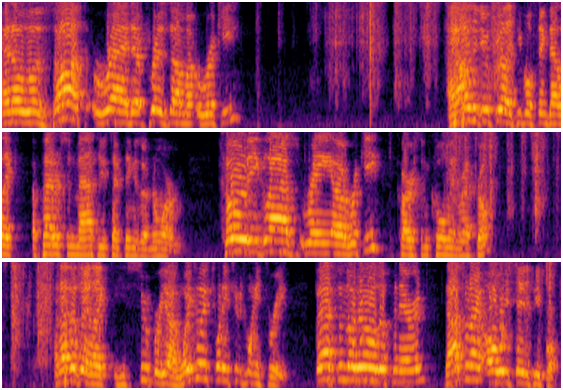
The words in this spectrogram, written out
and a Lazat red prism rookie. I honestly do feel like people think that like a Pettersson Matthews type thing is a norm. Cody Glass Rain, uh, rookie. Carson Coleman retro. Another thing, like, he's super young. Wait till he's 22, 23. Best in the world of Panarin. That's what I always say to people.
